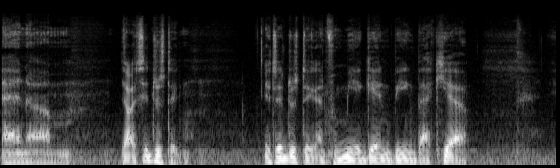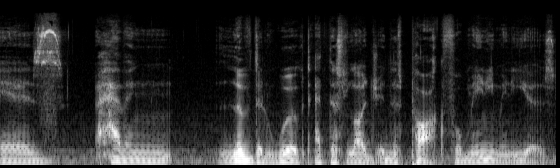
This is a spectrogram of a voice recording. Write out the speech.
And um, yeah, it's interesting. It's interesting. And for me, again, being back here is having lived and worked at this lodge in this park for many, many years.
